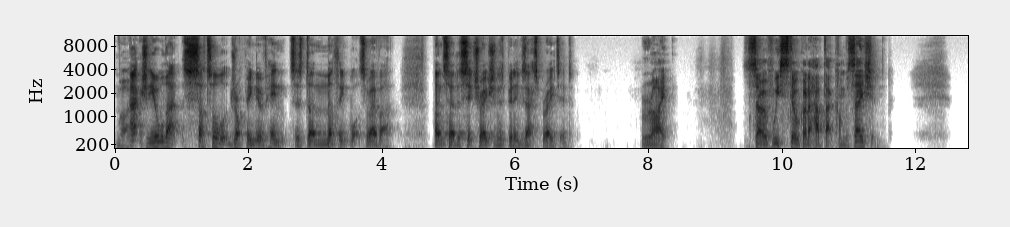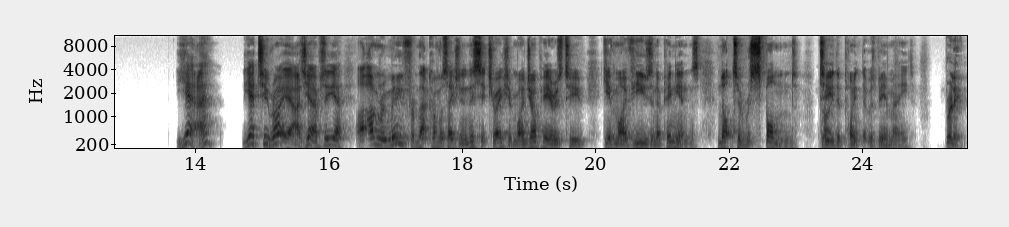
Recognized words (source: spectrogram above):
Right. actually all that subtle dropping of hints has done nothing whatsoever. And so the situation has been exasperated. Right. So have we still got to have that conversation? Yeah, Yeah, too right it has. Yeah, absolutely. Yeah, I, I'm removed from that conversation in this situation. My job here is to give my views and opinions, not to respond to Right. the point that was being made. Brilliant.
